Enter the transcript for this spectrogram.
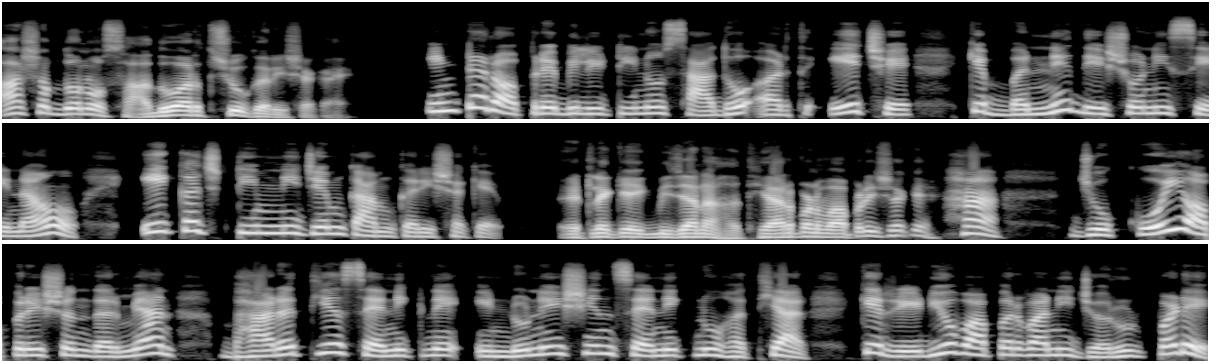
આ શબ્દોનો સાદો અર્થ શું કરી શકાય? ઇન્ટરઓપરેબિલિટીનો સાદો અર્થ એ છે કે બંને દેશોની સેનાઓ એક જ ટીમની જેમ કામ કરી શકે. એટલે કે એકબીજાના હથિયાર પણ વાપરી શકે? હા જો કોઈ ઓપરેશન દરમિયાન ભારતીય સૈનિકને ઇન્ડોનેશિયન સૈનિકનું હથિયાર કે રેડિયો વાપરવાની જરૂર પડે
